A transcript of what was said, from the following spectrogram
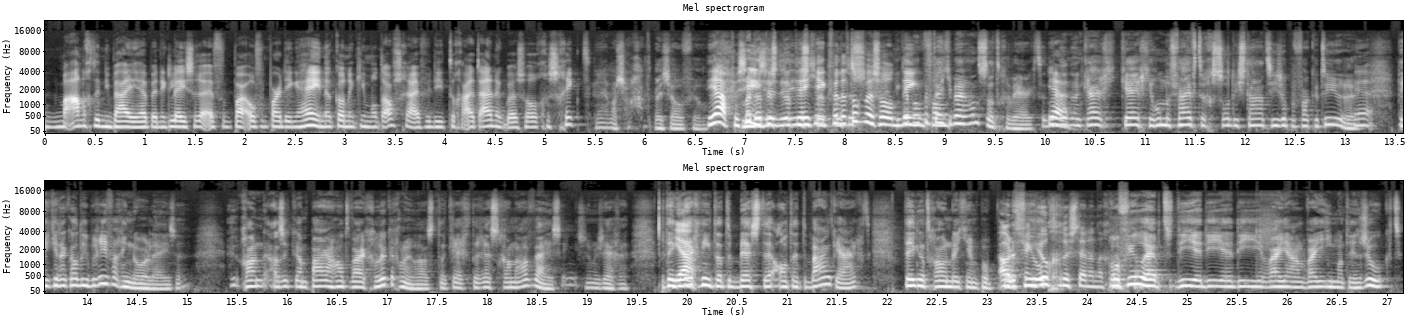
mijn aandacht er niet bij heb en ik lees er even een paar, over een paar dingen heen, dan kan ik iemand afschrijven die toch uiteindelijk best wel geschikt... Ja, maar zo gaat het bij zoveel. Ja, precies. dat is- dat weet je, ik vind het toch best wel een Ik heb ook ding een van... tijdje bij Randstad gewerkt. Ja. Dan, dan krijg, je, krijg je 150 sollicitaties op een vacature. Ja. Denk je dat ik al die brieven ging doorlezen? Gewoon, als ik een paar had waar ik gelukkig mee was, dan kreeg de rest gewoon een afwijzing, zullen we zeggen. Betekent Ja. echt niet dat de beste altijd de baan krijgt. Betekent gewoon dat je een pro- Oh, dat vind ik profiel, heel profiel hebt die, je- die, die, waar, je aan, waar je iemand in zoekt.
